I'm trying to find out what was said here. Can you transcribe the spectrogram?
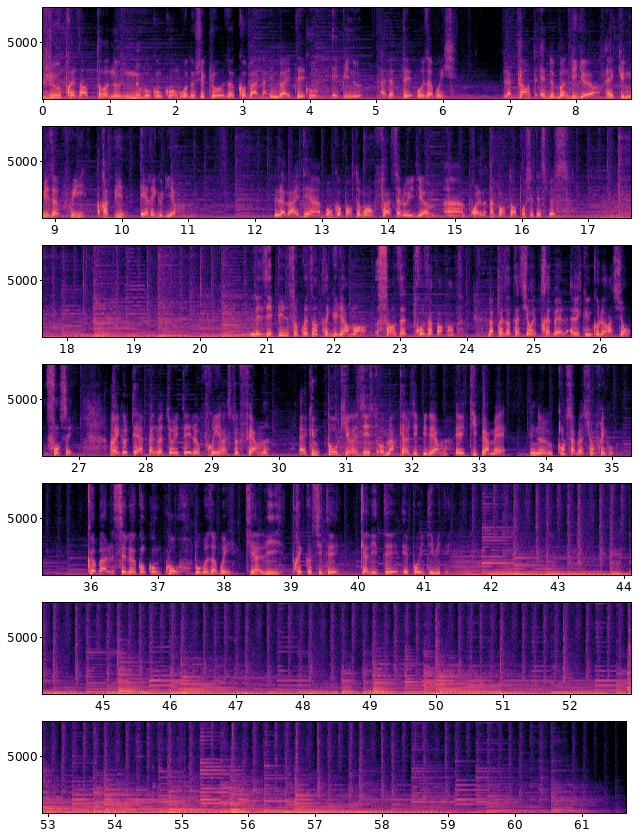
Je vous présente nos nouveaux concombres de chez Close, Cobal, une variété court épineux adaptée aux abris. La plante est de bonne vigueur avec une mise à fruit rapide et régulière. La variété a un bon comportement face à l'oïdium, un problème important pour cette espèce. Les épines sont présentes régulièrement sans être trop importantes. La présentation est très belle avec une coloration foncée. Récolté à pleine maturité, le fruit reste ferme avec une peau qui résiste au marquage d'épiderme et qui permet une conservation frigo. Cobal, c'est le concombre court pour vos abris qui allie précocité, qualité et productivité.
